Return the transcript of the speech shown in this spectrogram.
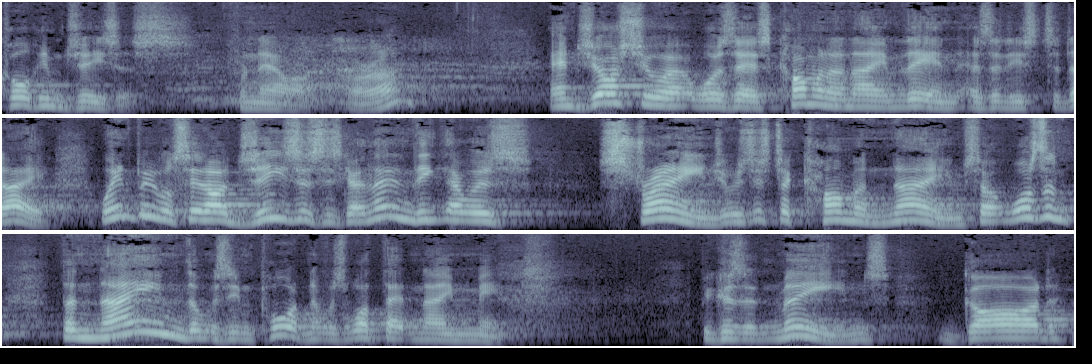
call him Jesus from now on, all right? And Joshua was as common a name then as it is today. When people said, oh, Jesus is going, they didn't think that was strange. It was just a common name. So it wasn't the name that was important, it was what that name meant. Because it means God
